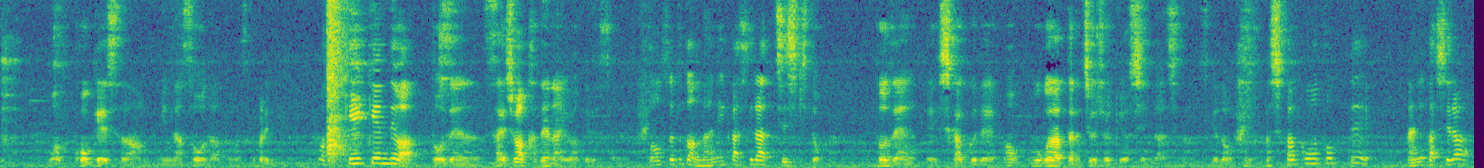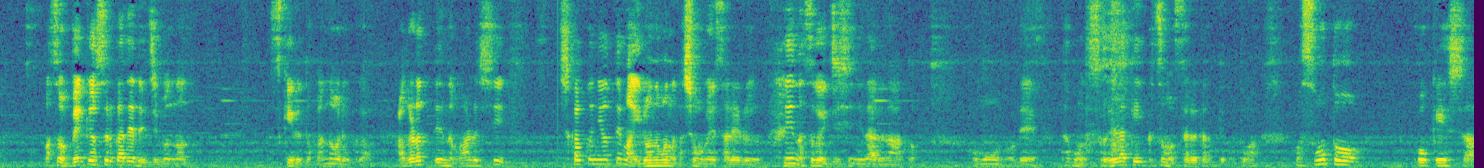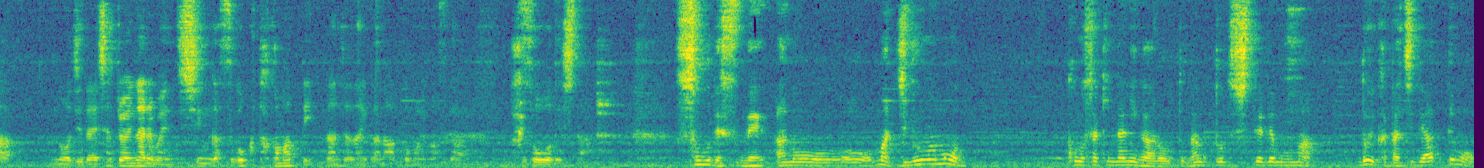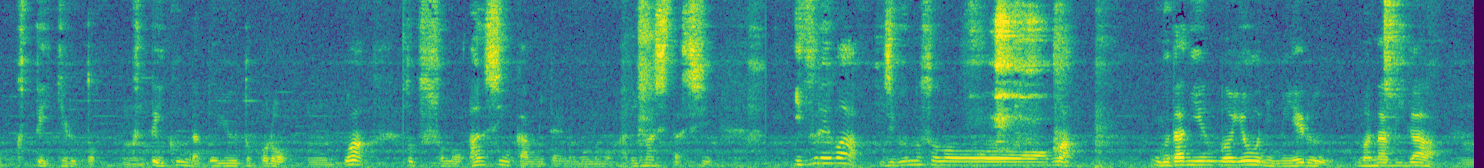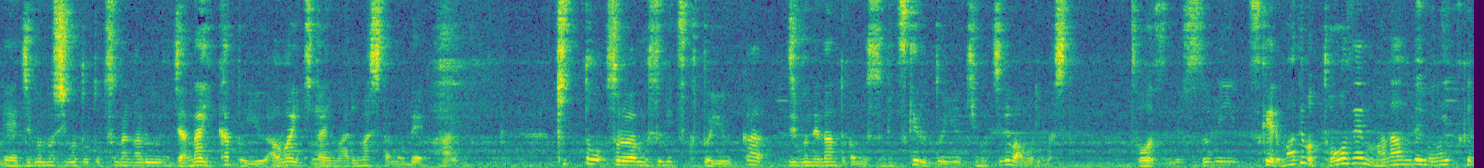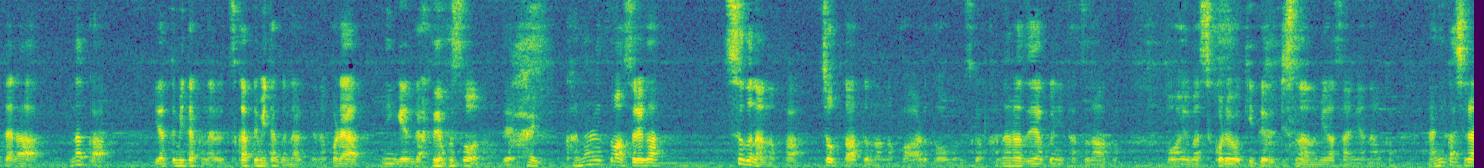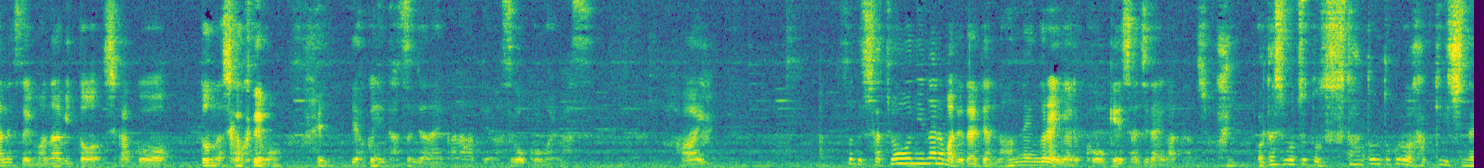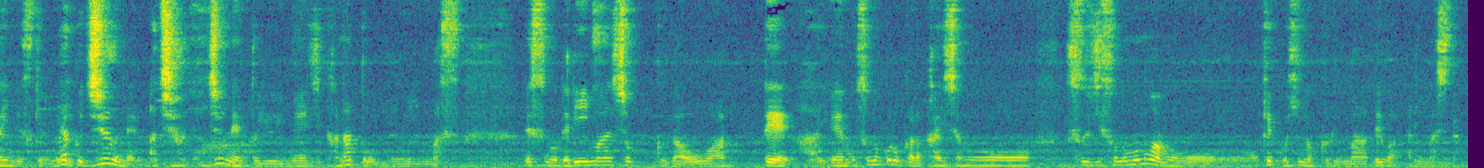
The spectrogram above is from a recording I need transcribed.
もう後継者さんみんなそうだと思うんですけどやっぱり、まあ、経験では当然最初は勝てないわけですよねそうすると何かしら知識とか当然え資格で、まあ、僕だったら中小企業診断士なんですけど、はいまあ資格を取って何かしら、まあ、その勉強する過程で自分のスキルとか能力が上がるっていうのもあるし資格によってまあいろんなものが証明されるっていうのはすごい自信になるなと思うので多分それだけいくつもされたってことは、まあ、相当後継者の時代社長になる前に自信がすごく高まっていったんじゃないかなと思いますが、はいそうでした。そうですね。あのーまあ自分はもうこの先何があろうと何としてでもまあどういう形であっても食っていけると。うん。食っていくんだというところうん。は一つその安心感みたいなものもありましたしいずれは自分のそのまあ無駄にのように見える学びが、うん。えー自分の仕事とつながるんじゃないかという淡い期待もありましたので、はいきっとそれは結びつくというか自分で何とか結びつけるという気持ちではおりました。そうですね。結びつける。まあでも当然学んで身につけたらなんかやってみたくなる使ってみたくなるっていうのはこれは人間誰でもそうなのではい。必ずまあそれがすぐなのかちょっと後なのかはあると思うんですが必ず役に立つなと思います。これを聞いてるリスナーの皆さんにはなんか何かしらねそういう学びと資格をどんな資格でもはい。役に立つんじゃないかなっていうのはすごく思いますはい。それで社長になるまで大体何年ぐらいいわゆる後継者時代があったんでしょう？はい、私もちょっとスタートのところははっきりしないんですけども、うん約10年。あ10年。10年というイメージかなと思います。ですのでリーマンショックが終わって、はい、えーもうその頃から会社の数字そのものはもう結構火の車ではありました。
